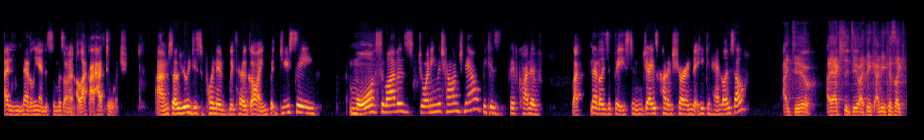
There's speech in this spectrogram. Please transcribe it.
and Natalie Anderson was on it, like I had to watch. Um, so I was really disappointed with her going. But do you see more survivors joining the challenge now because they've kind of like Natalie's a beast and Jay's kind of shown that he can handle himself? I do. I actually do. I think I mean because like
